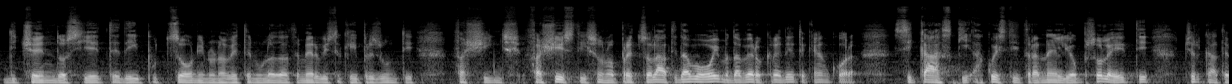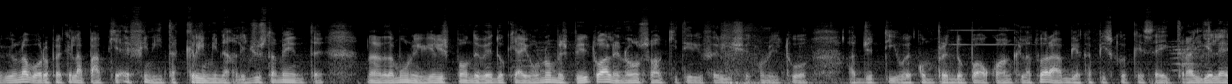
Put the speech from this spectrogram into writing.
dicendo siete dei puzzoni, non avete nulla da temere visto che i presunti fascisti sono prezzolati da voi, ma davvero credete che ancora si caschi a questi tranelli obsoleti? Cercatevi un lavoro perché la pacchia è finita, criminali. Giustamente Narada Muni gli risponde vedo che hai un nome spirituale, non so a chi ti riferisce con il tuo aggettivo e comprendo poco anche la tua rabbia, capisco che sei tra gli eletti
